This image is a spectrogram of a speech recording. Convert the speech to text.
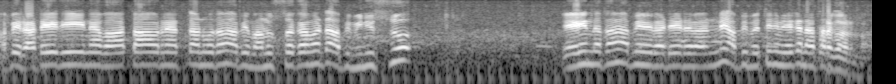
අපි රටේ තියෙන වාතාවරණයත් අනුව තමයි අපි මනුස්සකමට අපි මිනිස්සු ඒ හින්දා තමයි අපි මේ වැඩේට වෙන්නේ අපි මෙතන මේක නතර කරනවා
